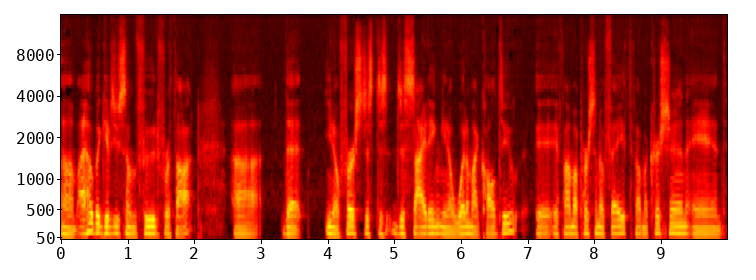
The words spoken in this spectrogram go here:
Um, I hope it gives you some food for thought. Uh, that you know, first just deciding, you know, what am I called to? If I'm a person of faith, if I'm a Christian, and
